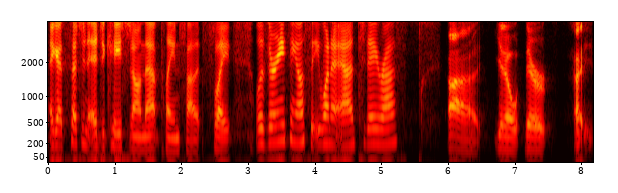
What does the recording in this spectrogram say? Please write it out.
I got such an education on that plane flight. Was there anything else that you want to add today, Ross? Uh, you know, there I,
